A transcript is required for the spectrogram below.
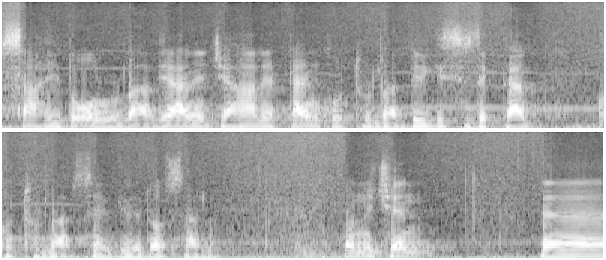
sahibi olurlar. Yani cehaletten kurtulurlar, bilgisizlikten kurtulurlar sevgili dostlarım. Onun için e,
